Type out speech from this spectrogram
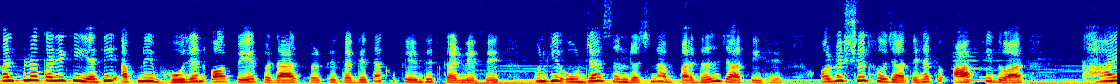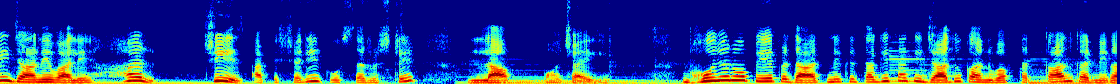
कल्पना करें कि यदि अपने भोजन और पेय पदार्थ पर कृतज्ञता को केंद्रित करने से उनकी ऊर्जा संरचना बदल जाती है और वे शुद्ध हो जाते हैं तो आपके द्वार खाए जाने वाले हर चीज़ आपके शरीर को सर्वश्रेष्ठ लाभ पहुंचाएगी। भोजन और पेय पदार्थ में कृतज्ञता के जादू का अनुभव तत्काल करने का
